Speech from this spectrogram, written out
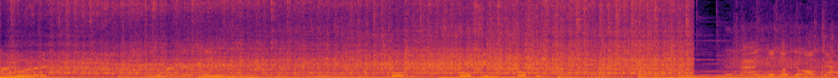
มาดูเลยประมาณนั้นคือโปโปฟินโปฟินเดินทางรถเราจะออกจาก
